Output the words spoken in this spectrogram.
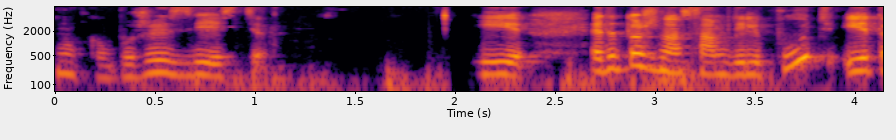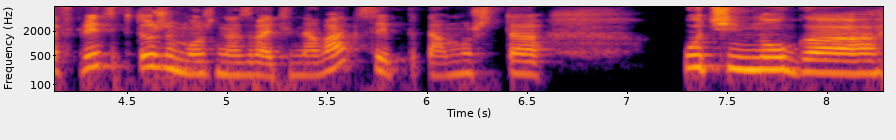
ну, как бы уже известен. И это тоже, на самом деле, путь, и это, в принципе, тоже можно назвать инновацией, потому что очень много,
